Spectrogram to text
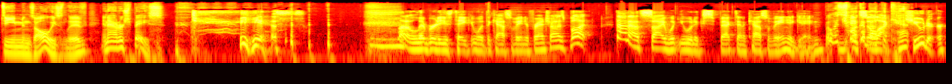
demons always live in outer space. yes. a lot of liberties taken with the Castlevania franchise, but not outside what you would expect in a Castlevania game. But let's talk it's about a lot the ca- cuter.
